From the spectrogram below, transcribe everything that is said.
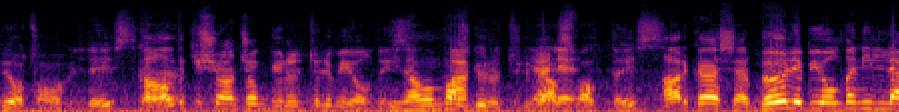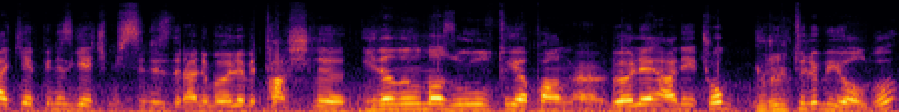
bir otomobildeyiz. Kaldı ki şu an çok gürültülü bir yoldayız. İnanılmaz Bak, gürültülü yani bir asfalttayız. Arkadaşlar böyle bir yoldan illaki hepiniz geçmişsinizdir. Hani böyle bir taşlı, inanılmaz uğultu yapan, Evet. böyle hani çok gürültülü bir yol bu.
